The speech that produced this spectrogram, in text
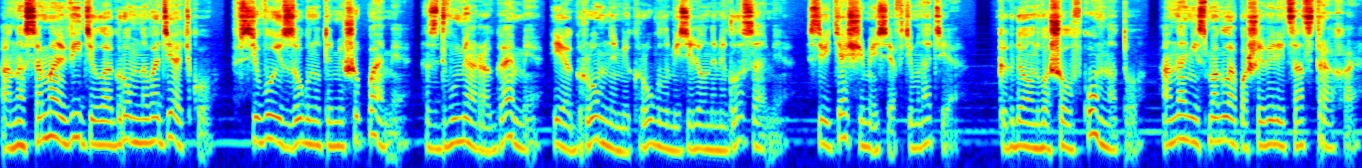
Она сама видела огромного дядьку, всего изогнутыми шипами, с двумя рогами и огромными круглыми зелеными глазами, светящимися в темноте. Когда он вошел в комнату, она не смогла пошевелиться от страха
